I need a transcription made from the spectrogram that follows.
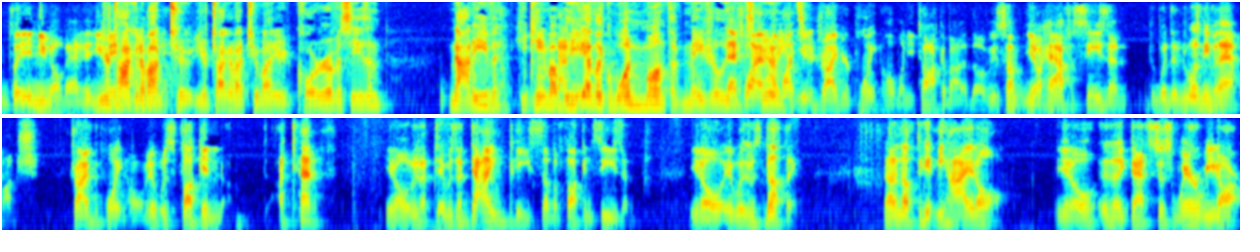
Like, and you know that. You are talking you about two. You're talking about two months, a quarter of a season. Not even. He came up. He even. had like one month of major league. That's experience. why I want you to drive your point home when you talk about it, though, because some, you know, half a season, it wasn't even that much. Drive the point home. It was fucking a tenth. You know, it was a it was a dime piece of a fucking season. You know, it was, it was nothing. Not enough to get me high at all. You know, and like that's just where we are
